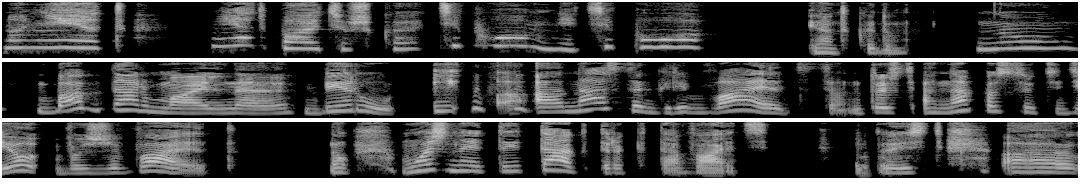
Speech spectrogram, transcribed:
ну нет, нет, батюшка, тепло мне, тепло. И он такой думает, ну, баб нормальная, беру. И она согревается. Ну, то есть она, по сути дела, выживает. Ну, можно это и так трактовать. То есть э,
